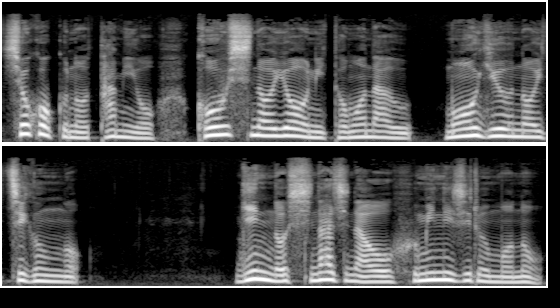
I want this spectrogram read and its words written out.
諸国の民を子牛のように伴う猛牛の一群を。銀の品々を踏みにじる者。を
